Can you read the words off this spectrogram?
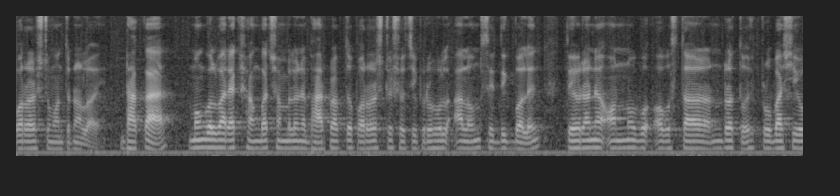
পররাষ্ট্র মন্ত্রণালয়। ঢাকা, মঙ্গলবার এক সংবাদ সম্মেলনে ভারপ্রাপ্ত পররাষ্ট্র সচিব রুহুল আলম সিদ্দিক বলেন, তেহরানে অন্য অবস্থানরত প্রবাসী ও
